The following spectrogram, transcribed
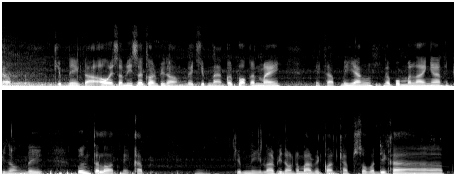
ครับ คลิปนี้ก็เอาไว้สำนี้ซะก่อนพี่น้องในคลิปหนาค่อยพอกันใหมนะครับไม่ยังเดี๋ยวผมมารายงานให้พี่น้องได้เบิ่งตลอดนะครับคลิปนี้ลาพี่น้องทั้งบ้านไว้ก่อนครับ สวัสดีครับ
